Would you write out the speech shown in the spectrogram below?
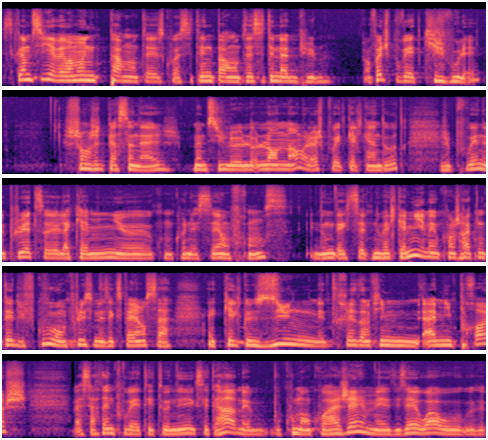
C'est comme s'il y avait vraiment une parenthèse, quoi. C'était une parenthèse, c'était ma bulle. En fait, je pouvais être qui je voulais. changer de personnage, même si le, lendemain, voilà, je pouvais être quelqu'un d'autre. Je pouvais ne plus être la Camille euh, qu'on connaissait en France. Et donc, d'être cette nouvelle Camille, et même quand je racontais du coup, en plus, mes expériences avec quelques-unes, mais très infimes amies proches, bah, certaines pouvaient être étonnées, etc. Mais beaucoup m'encourageaient, mais elles disaient Waouh,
